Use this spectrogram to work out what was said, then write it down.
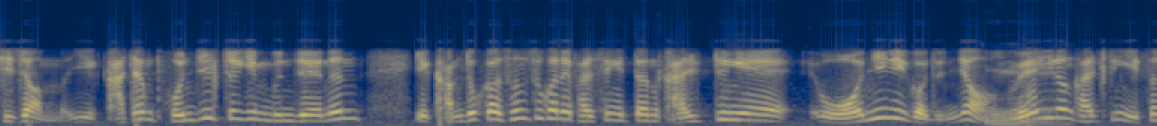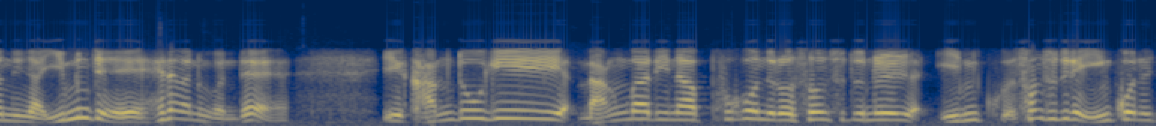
지점 이 가장 본질적인 문제는 이 감독과 선수 간에 발생했던 갈등의 원인이거든요. 예. 왜 이런 갈등이 있었느냐 이 문제에 해당하는 건데. 이 감독이 막말이나 폭언으로 선수들을 인 선수들의 인권을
